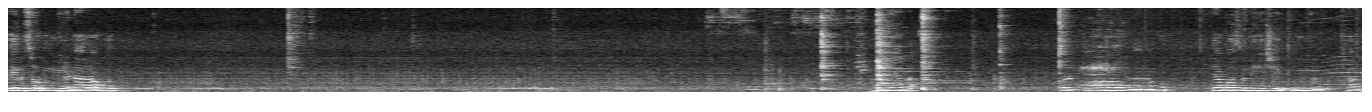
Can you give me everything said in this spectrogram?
तेल सोडून घेणार आहोत. आणि याला पलटी करून घेणार आहोत. त्या बाजूनेही शेकून घेऊ छान.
